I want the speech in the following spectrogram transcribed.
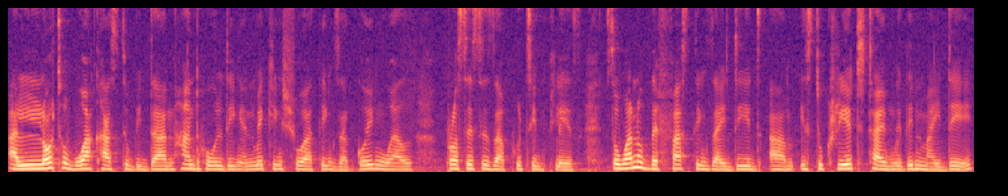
A lot of work has to be done, hand-holding and making sure things are going well, processes are put in place. So one of the first things I did um, is to create time within my day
